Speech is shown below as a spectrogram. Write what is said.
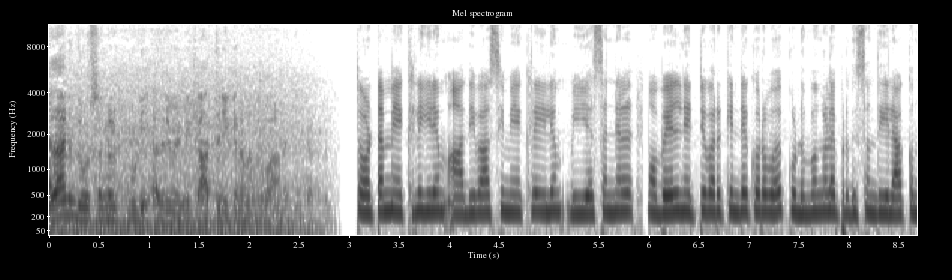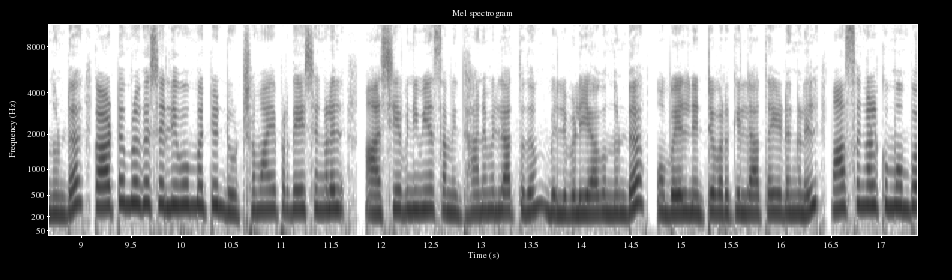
ഏതാനും ദിവസങ്ങൾ കൂടി അതിനുവേണ്ടി കാത്തിരിക്കണം എന്നുള്ളതാണ് ഈ ഘട്ടത്തിൽ. തോട്ടം മേഖലയിലും ആദിവാസി മേഖലയിലും B S N L mobile നെറ്റ്വർക്കിന്റെ കുറവ് കുടുംബങ്ങളെ പ്രതിസന്ധിയിലാക്കുന്നുണ്ട്. കാട്ടുമൃഗശല്യവും മറ്റും രൂക്ഷമായ പ്രദേശങ്ങളിൽ ആശയവിനിമയ സംവിധാനമില്ലാത്തതും വെല്ലുവിളിയാകുന്നുണ്ട്. മൊബൈൽ നെറ്റ്വർക്ക് ഇല്ലാത്ത ഇടങ്ങളിൽ മാസങ്ങൾക്ക് മുമ്പ്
